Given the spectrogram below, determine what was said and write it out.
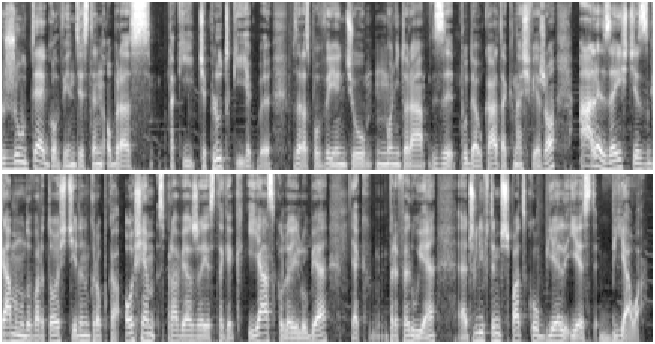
żółtego, więc jest ten obraz taki cieplutki, jakby zaraz po wyjęciu monitora z pudełka, tak na świeżo, ale zejście z gamą do wartości 1.8 sprawia, że jest tak jak ja z kolei lubię, jak preferuję, e, czyli w tym przypadku biel jest biała.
